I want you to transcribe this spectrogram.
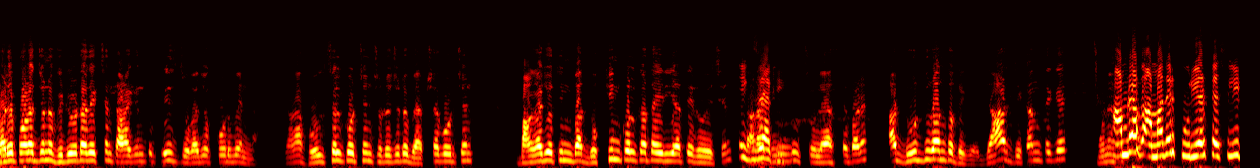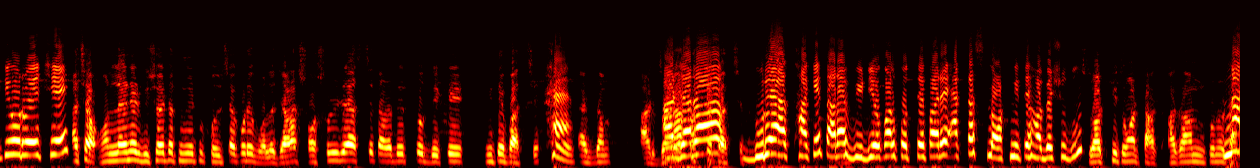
ঘরে পড়ার জন্য ভিডিওটা দেখছেন তারা কিন্তু প্লিজ যোগাযোগ করবেন না। যারা হোলসেল করছেন ছোট ছোট ব্যবসা করছেন বাগাযতীন বা দক্ষিণ কলকাতা এরিয়াতে রয়েছেন তারা. কিন্তু চলে আসতে পারে। আর দূর দূরান্ত থেকে যার যেখান থেকে মনে আমরা আমাদের কুরিয়ার ফ্যাসিলিটিও রয়েছে। আচ্ছা অনলাইনের বিষয়টা তুমি একটু খোলসা করে বলো। যারা সশরীরে আসছে তাদের তো দেখে নিতে পারছে। হ্যাঁ। একদম আর যারা দূরে থাকে তারা ভিডিও কল করতে পারে। একটা স্লট নিতে হবে শুধু। স্লট কি তোমার আগাম কোনো না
